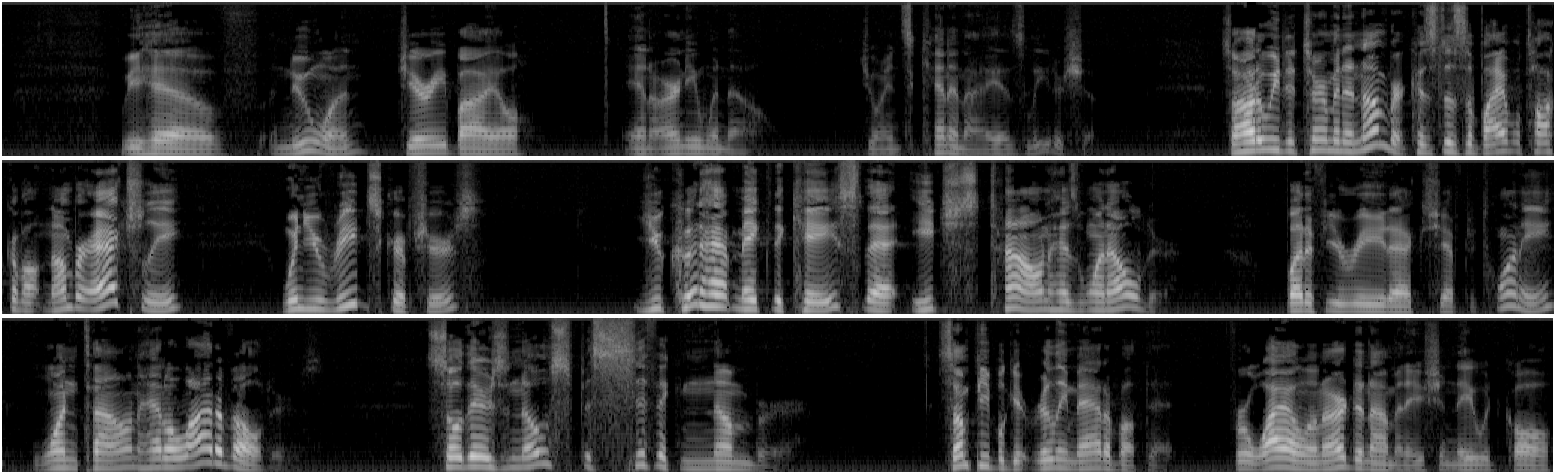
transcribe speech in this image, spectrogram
We have a new one, Jerry Bile, and Arnie Winnell joins Ken and I as leadership. So, how do we determine a number? Because does the Bible talk about number? Actually, when you read scriptures, you could have make the case that each town has one elder. But if you read Acts chapter 20, one town had a lot of elders. So there's no specific number. Some people get really mad about that. For a while in our denomination, they would call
